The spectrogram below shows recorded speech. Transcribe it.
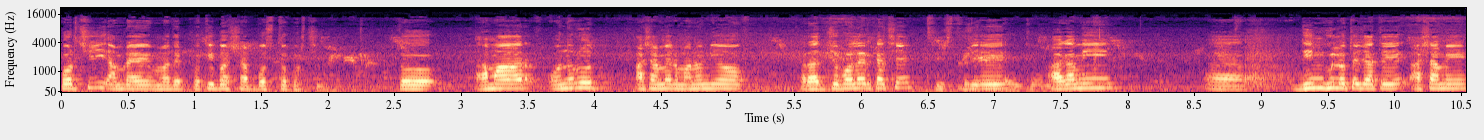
করছি, আমরা আমাদের প্রতিবাদ সাব্যস্ত করছি। তো আমার অনুরোধ আসামের মাননীয় রাজ্যপালের কাছে যে আগামী দিনগুলোতে যাতে আসামে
